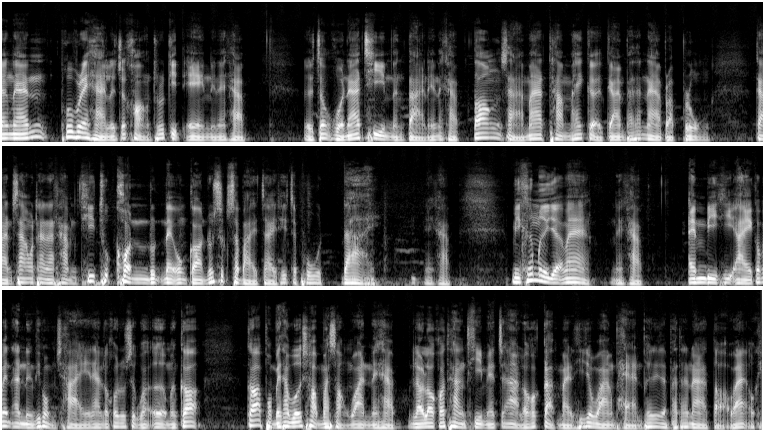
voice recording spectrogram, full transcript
ดังนั้นผู้บริหารหรือเจ้าของธุรกิจเองเนี่ยนะครับ หรือเจ้าหัวหน้าทีมต่างๆเนี่ยนะครับ ต้องสามารถทำให้เกิดการพัฒนาปรับปรุง การสร้างวัฒนธรรมที่ทุกคนในองค์กรรู้สึกสบายใจที่จะพูดได้นะครับมีเครื่องมือเยอะมากนะครับ MBTI ก็เป็นอันหนึ่งที่ผมใช้นะแล้วก็รู้สึกว่าเออมันก็ก็ผมไปทำเวิร์กช็อปมา 2 วันนะครับ แล้วเราก็ทางทีม HR เราก็กลับมาที่จะวางแผนเพื่อที่จะพัฒนาต่อว่าโอเค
